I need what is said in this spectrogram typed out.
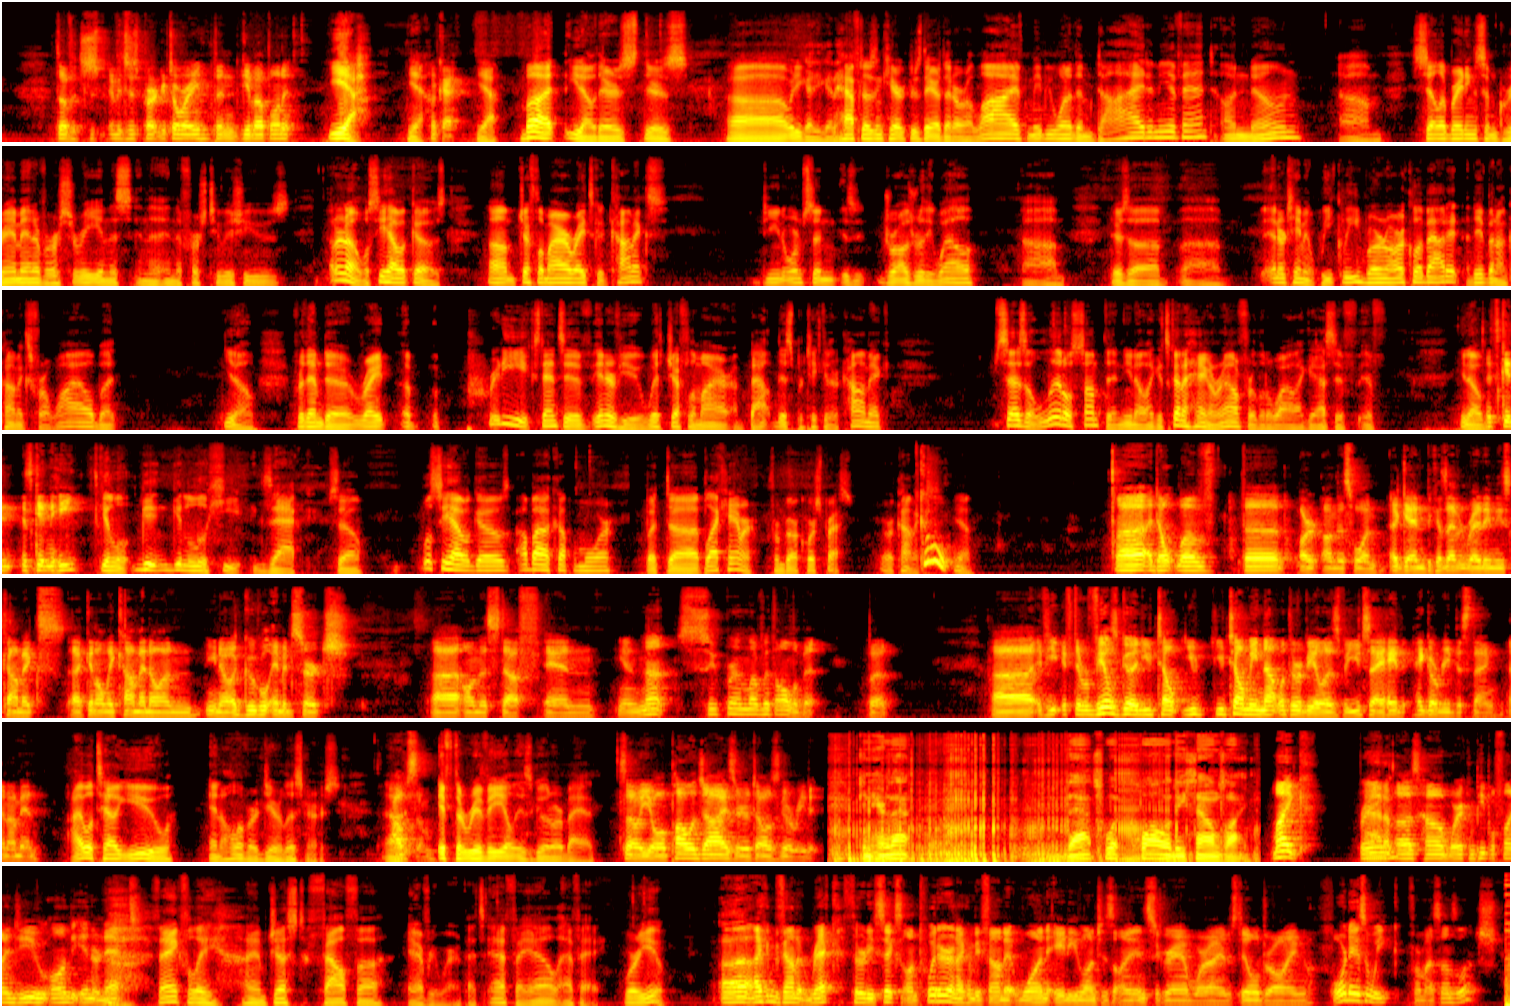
So if it's just if it's just purgatory, then give up on it. Yeah, yeah, Okay. yeah. But you know, there's there's uh, what do you got? You got a half dozen characters there that are alive. Maybe one of them died in the event, unknown. Um, celebrating some grim anniversary in this in the in the first two issues. I don't know. We'll see how it goes. Um, Jeff Lemire writes good comics. Dean Ormston is draws really well. Um, there's a uh, Entertainment Weekly wrote an article about it. They've been on comics for a while, but you know, for them to write a, a pretty extensive interview with Jeff Lemire about this particular comic says a little something. You know, like it's going to hang around for a little while, I guess. If if you know, It's getting it's getting heat. getting a little getting, getting a little heat exactly so we'll see how it goes i'll buy a couple more but uh black hammer from dark horse press or comics Cool. yeah Uh, I don't love the art on this one again because I haven't read any of these comics. I can only comment on you know a Google image search uh, on this stuff, and you know not super in love with all of it. But uh, if you if the reveal's good, you tell you you tell me not what the reveal is, but you'd say hey hey go read this thing, and I'm in. i will tell you and all of our dear listeners uh, Awesome. if the reveal is good or bad So you'll apologize or you'll tell us to go read it. Can you hear that? That's what quality sounds like. Mike, Bring Adam? us home. Where can people find you on the internet? Thankfully, I am just Falfa everywhere. That's F A L F A. Where are you? Uh, I can be found at Rec36 on Twitter, and I can be found at 180 Lunches on Instagram, where I am still drawing four days a week for my son's lunch.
